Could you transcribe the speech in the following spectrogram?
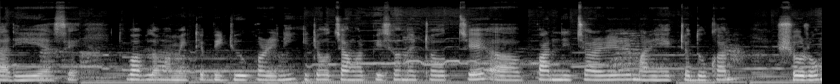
দাঁড়িয়ে আছে। তো ভাবলাম আমি একটা ভিডিও করে নিই। এটা হচ্ছে আমার পিছনেরটা হচ্ছে ফার্নিচারের মানে একটা দোকান শোরুম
